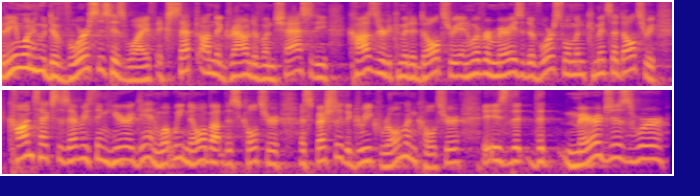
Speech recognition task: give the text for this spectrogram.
that anyone who divorces his wife except on the ground of unchastity causes her to commit adultery, and whoever marries a divorced woman commits adultery. Context is everything here again. What we know about this culture, especially the Greek Roman culture, is that, that marriages were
